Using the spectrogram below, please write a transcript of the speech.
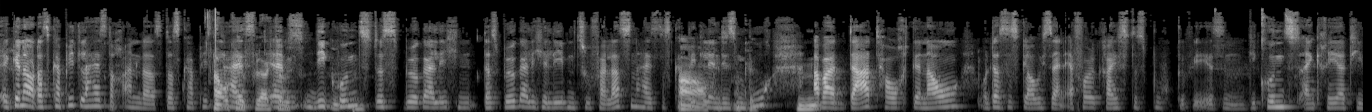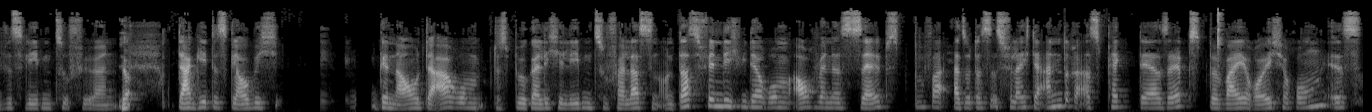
Äh, genau, das Kapitel heißt doch anders. Das Kapitel ah, okay, heißt ähm, Die Kunst des bürgerlichen, das bürgerliche Leben zu verlassen, heißt das Kapitel ah, okay, in diesem okay. Buch. Mhm. Aber da taucht genau, und das ist, glaube ich, sein erfolgreichstes Buch gewesen, die Kunst, ein kreatives Leben zu führen. Ja. Da geht es, glaube ich, genau darum, das bürgerliche Leben zu verlassen. Und das finde ich wiederum, auch wenn es selbst, also das ist vielleicht der andere Aspekt der Selbstbeweihräucherung, ist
